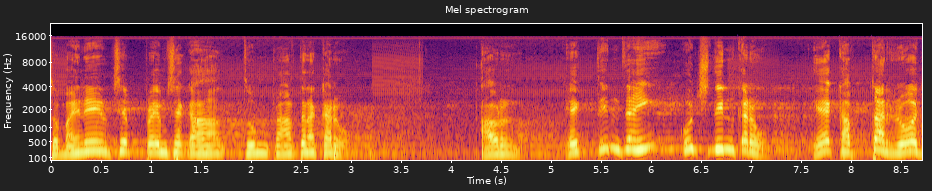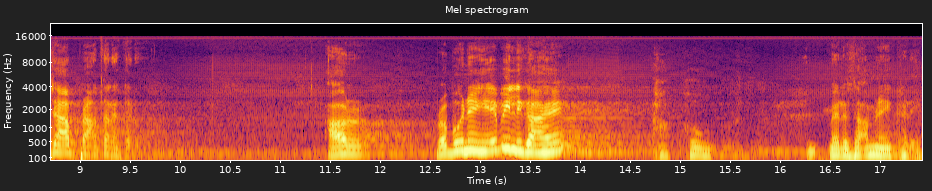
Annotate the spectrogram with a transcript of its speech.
तो मैंने उनसे प्रेम से कहा, तुम प्रार्थना करो और एक दिन नहीं, कुछ दिन करो। एक हफ़्ता रोज आप प्रार्थना करो। और प्रभु ने ये भी लिखा है, हो मेरे सामने ही खड़े।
